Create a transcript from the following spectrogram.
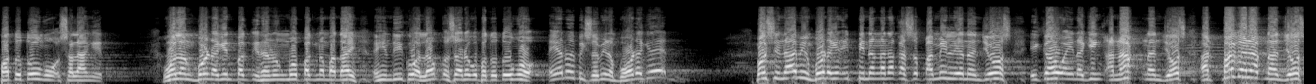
patutungo sa langit. Walang born again pag tinanong mo pag namatay, eh hindi ko alam kung saan ako patutungo. Eh ano ibig sabihin ng born again? Pag sinabing born again, ipinanganak ka sa pamilya ng Diyos, ikaw ay naging anak ng Diyos, at pag anak ng Diyos,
